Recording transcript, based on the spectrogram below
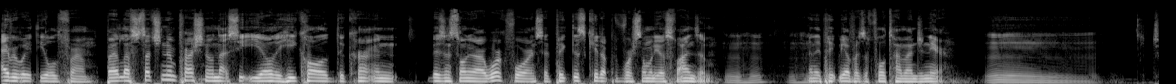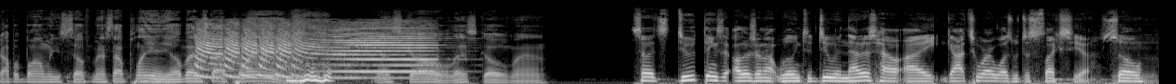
everybody at the old firm. But I left such an impression on that CEO that he called the current business owner I work for and said, pick this kid up before somebody else finds him. Mm-hmm. Mm-hmm. And they picked me up as a full time engineer. Mm. Drop a bomb on yourself, man. Stop playing, yo. Better stop playing. Let's go. Let's go, man. So it's do things that others are not willing to do, and that is how I got to where I was with dyslexia. So Mm.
